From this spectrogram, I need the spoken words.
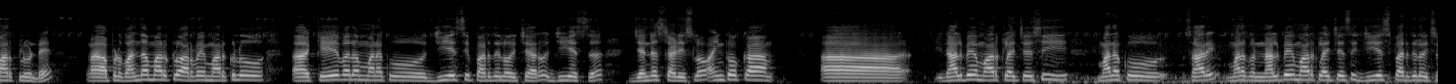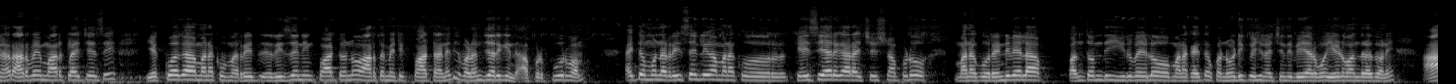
మార్కులు ఉండే. అప్పుడు వంద మార్కులు అరవై మార్కులు కేవలం మనకు జిఎస్సి పరిధిలో ఇచ్చారు. జిఎస్ జనరల్ స్టడీస్లో ఇంకొక ఈ నలభై మార్కులు వచ్చేసి మనకు సారీ మనకు నలభై మార్కులు వచ్చేసి జిఎస్ పరిధిలో ఇచ్చినారు. అరవై మార్కులు వచ్చేసి ఎక్కువగా మనకు రీజనింగ్ పార్ట్ను ఆర్థమెటిక్ పార్ట్ అనేది ఇవ్వడం జరిగింది అప్పుడు పూర్వం. అయితే మొన్న రీసెంట్లీగా మనకు కేసీఆర్ గారు వచ్చేసినప్పుడు మనకు రెండు వేల పంతొమ్మిది ఇరవైలో మనకైతే ఒక నోటిఫికేషన్ వచ్చింది విఆర్ఓ ఏడు వందలతోని. ఆ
